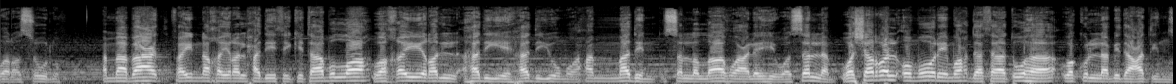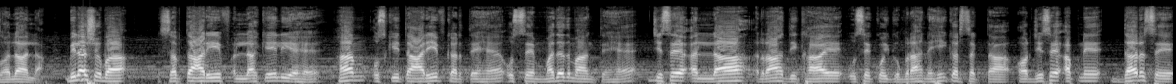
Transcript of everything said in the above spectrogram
ورسوله. أما بعد فإن خير الحديث كتاب الله وخير الهدي هدي محمد صلى الله عليه وسلم وشر الأمور محدثاتها وكل بدعة ضلالة. بلا شبه سب تعریف اللہ کے لیے ہے۔ ہم اس کی تعریف کرتے ہیں، اس سے مدد مانگتے ہیں۔ جسے اللہ راہ دکھائے، اسے کوئی گمراہ نہیں کر سکتا۔ اور جسے اپنے در سے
